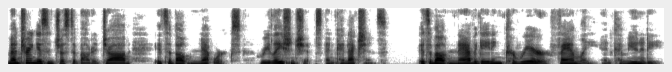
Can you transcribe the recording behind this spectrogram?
Mentoring isn't just about a job, it's about networks, relationships, and connections. It's about navigating career, family, and community.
